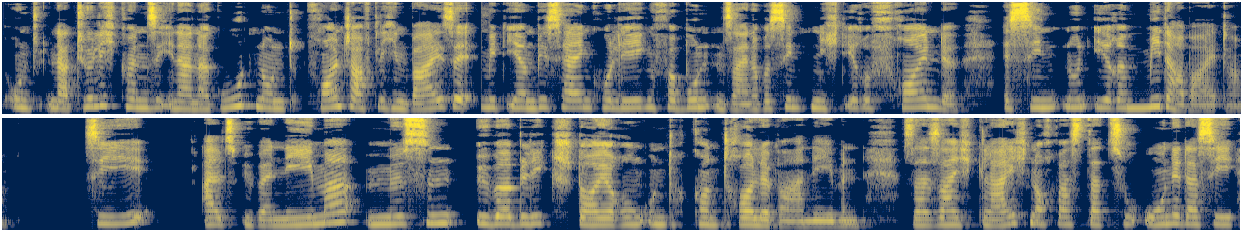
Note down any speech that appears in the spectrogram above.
Und natürlich können Sie in einer guten und freundschaftlichen Weise mit Ihren bisherigen Kollegen verbunden sein, aber es sind nicht Ihre Freunde, es sind nun Ihre Mitarbeiter. Sie als Übernehmer müssen Überblick, Steuerung und Kontrolle wahrnehmen. Da sage ich gleich noch was dazu, ohne dass Sie,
